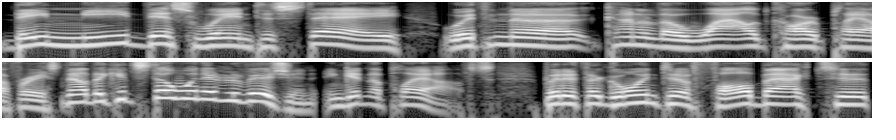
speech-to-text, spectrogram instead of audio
They need this win to stay within the kind of the wild card playoff race. Now they could still win their division and get in the playoffs, but if they're going to fall back to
